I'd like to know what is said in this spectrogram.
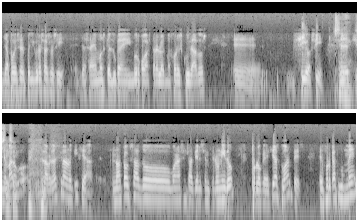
ya puede ser peligrosa, eso sí. Ya sabemos que el duque de Edimburgo va a estar en los mejores cuidados, eh, sí o sí. Sí, Eh, sin sí, embargo, la verdad es que la noticia no ha causado buenas sensaciones en Reino Unido, por lo que decías tú antes. Es porque hace un mes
